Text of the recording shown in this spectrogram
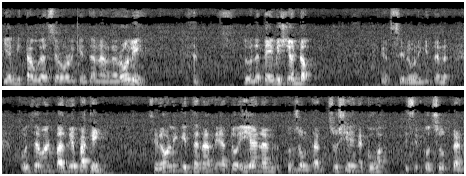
Iyang gitawagan si Rolly Quintanar na Rolly. Doon na tayo mission do. Si Rolly Quintanar. Unsa man Padre Paking. Si Rolly Quintanar ni ato iyan ang consultant. So siya nagkuha isip consultant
